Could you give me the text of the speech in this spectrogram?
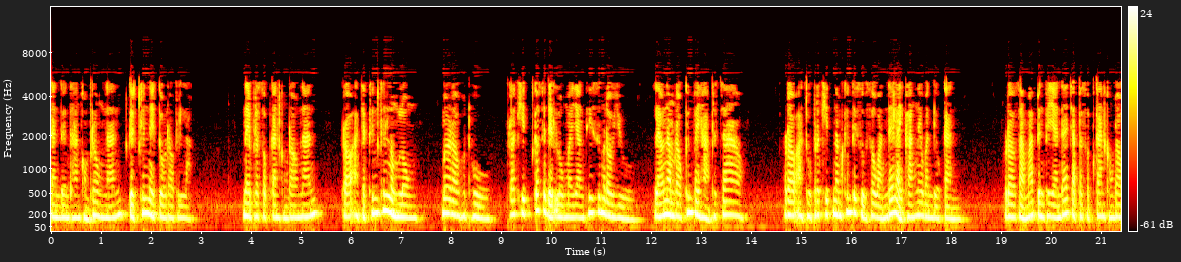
การเดินทางของพระองค์นั้นเกิดขึ้นในตัวเราเป็นหลัก ในประสบการณ์ของเรานั้น เราอาจจะขึ้นขึ้นลงลง เมื่อเราหดหู่พระคิดก็เสด็จลงมายังที่ซึ่งเราอยู่ แล้วนำเราขึ้นไปหาพระเจ้า เราอาจถูกพระคิดนำขึ้นไปสู่สวรรค์ได้หลายครั้งในวันเดียวกัน เราสามารถเป็นพยานได้จากประสบการณ์ของเรา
